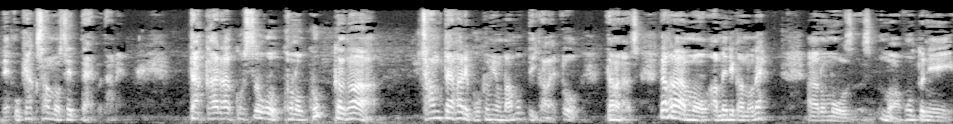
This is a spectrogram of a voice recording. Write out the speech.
ね、お客さんの接待もダメ。だからこそ、この国家が、ちゃんとやはり国民を守っていかないとダメなんです。だからもうアメリカのね、あのもう、まあ本当に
